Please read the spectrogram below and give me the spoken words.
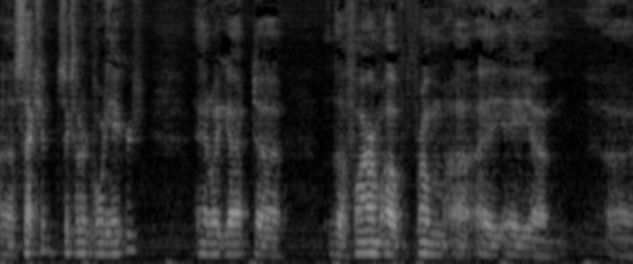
uh, section, six hundred and forty acres, and we got uh, the farm of from uh, a, a um, uh,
